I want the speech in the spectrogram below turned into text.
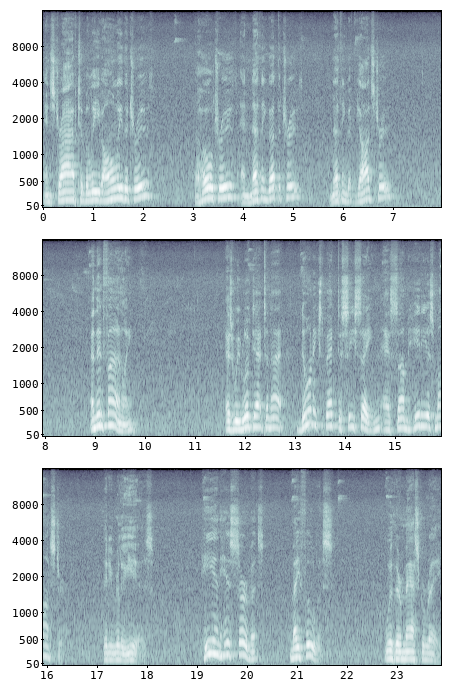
and strive to believe only the truth, the whole truth, and nothing but the truth, nothing but God's truth? And then finally, as we've looked at tonight, don't expect to see Satan as some hideous monster that he really is. He and his servants may fool us with their masquerade.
